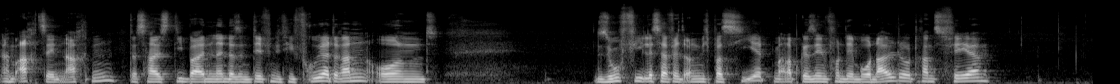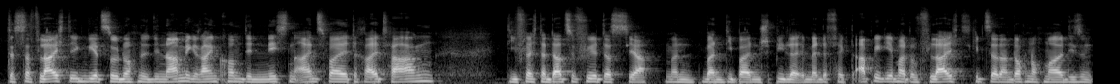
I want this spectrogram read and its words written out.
am 18.8. Das heißt, die beiden Länder sind definitiv früher dran und so viel ist ja vielleicht auch nicht passiert, mal abgesehen von dem Ronaldo-Transfer, dass da vielleicht irgendwie jetzt so noch eine Dynamik reinkommt in den nächsten ein, zwei, drei Tagen, die vielleicht dann dazu führt, dass ja man, man die beiden Spieler im Endeffekt abgegeben hat und vielleicht gibt es ja dann doch nochmal diesen,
